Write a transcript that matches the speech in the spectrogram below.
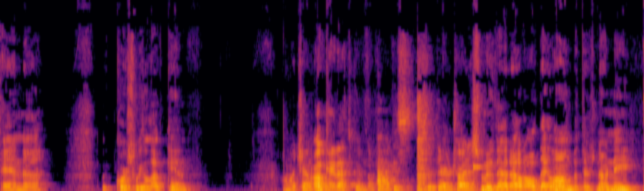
And uh, of course we love Ken on my channel. Okay, that's good enough. I could sit there and try to smooth that out all day long, but there's no need.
